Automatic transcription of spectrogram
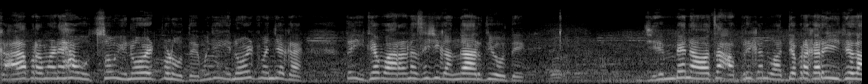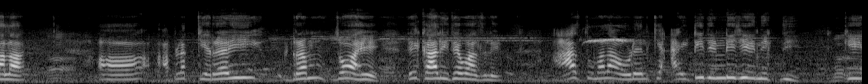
काळाप्रमाणे हा उत्सव इनोव्हेट पण होते म्हणजे इनोव्हेट म्हणजे काय? तर इथे वाराणसीची गंगा आरती होते. झेंबे नावाचा आफ्रिकन वाद्यप्रकारही इथे झाला. आपला केरळी ड्रम जो आहे ते काल इथे वाजले. आज तुम्हाला आवडेल की आय टी दिंडी जी निघती. की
